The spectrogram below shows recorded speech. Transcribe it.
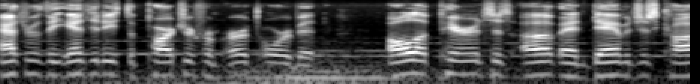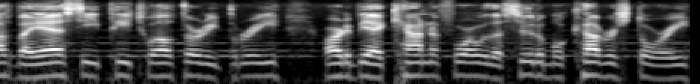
After the entity's departure from Earth orbit, all appearances of and damages caused by SCP-1233 are to be accounted for with a suitable cover story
